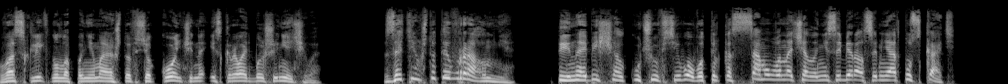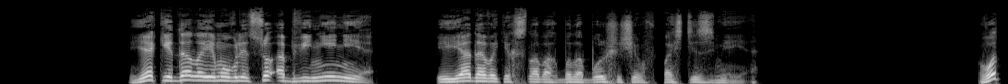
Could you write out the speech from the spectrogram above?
воскликнула, понимая, что все кончено и скрывать больше нечего. «Затем, что ты врал мне. Ты наобещал кучу всего, вот только с самого начала не собирался меня отпускать. Я кидала ему в лицо обвинение, и яда в этих словах было больше, чем в пасти змея. Вот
